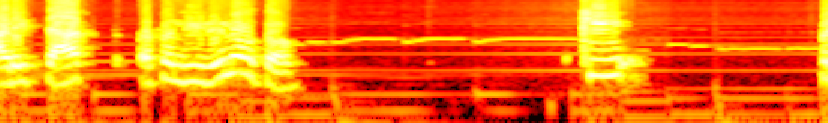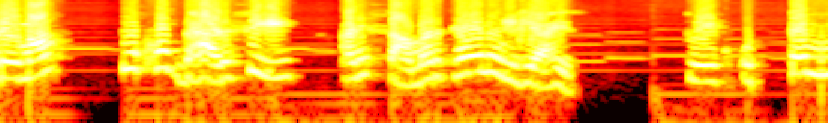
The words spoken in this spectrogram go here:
आणि त्यात असं लिहिलेलं होतं की प्रेमा तू खूप धाडसी आणि सामर्थ्यवान मुलगी आहेस. तू एक उत्तम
